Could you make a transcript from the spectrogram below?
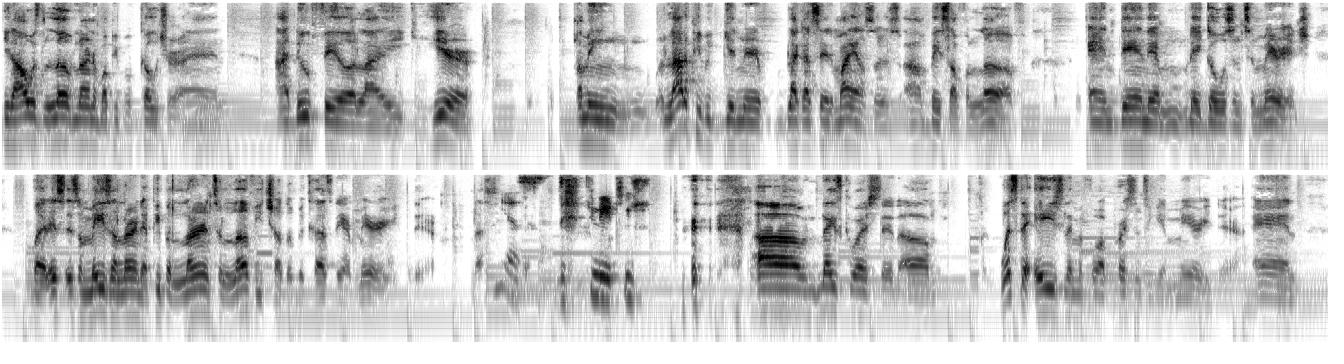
you know I always love learning about people's culture, and I do feel like here, I mean, a lot of people get married. Like I said, my answers um, based off of love, and then they they goes into marriage. But it's it's amazing to learn that people learn to love each other because they are married. There. That's, yes, definitely. um, next question. Um, what's the age limit for a person to get married there? And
